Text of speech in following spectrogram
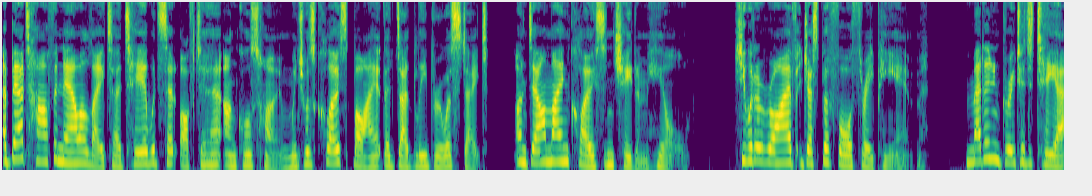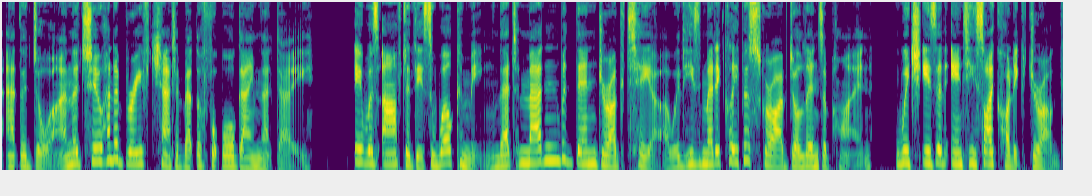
About half an hour later, Tia would set off to her uncle's home, which was close by at the Dudley Brew Estate on Dalmain Close in Cheetham Hill. She would arrive just before 3 pm. Madden greeted Tia at the door, and the two had a brief chat about the football game that day. It was after this welcoming that Madden would then drug Tia with his medically prescribed olanzapine, which is an antipsychotic drug.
